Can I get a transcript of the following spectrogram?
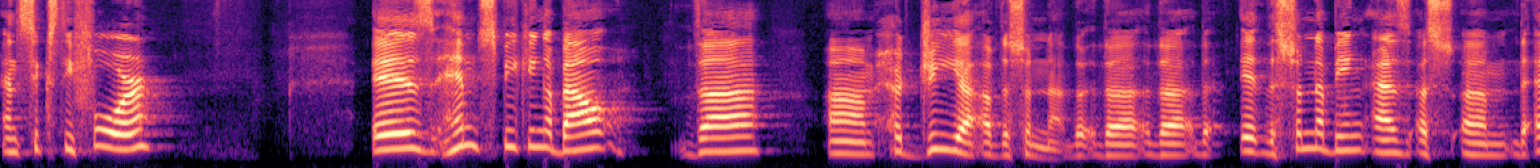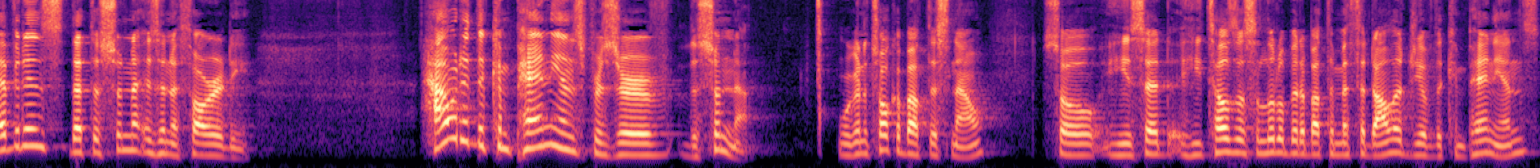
and 64 is him speaking about the um, hujjiyah of the sunnah, the, the, the, the, it, the sunnah being as a, um, the evidence that the sunnah is an authority. How did the companions preserve the sunnah? We're going to talk about this now. So he said, he tells us a little bit about the methodology of the companions.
